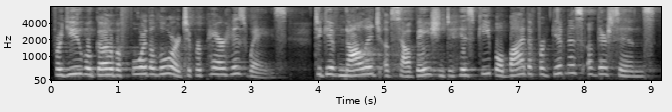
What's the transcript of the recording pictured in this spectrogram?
for you will go before the Lord to prepare his ways, to give knowledge of salvation to his people by the forgiveness of their sins.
